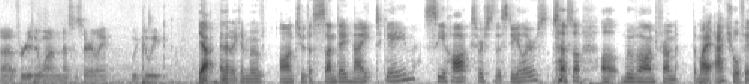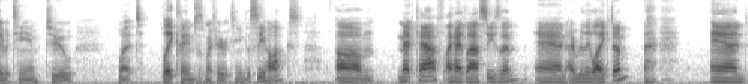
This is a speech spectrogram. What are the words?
uh, for either one necessarily week to week. Yeah, and then we can move on to the Sunday night game, Seahawks versus the Steelers. So, so I'll move on from the, my actual favorite team to what Blake claims is my favorite team, the Seahawks. Um, Metcalf I had last season, and I really liked him, and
